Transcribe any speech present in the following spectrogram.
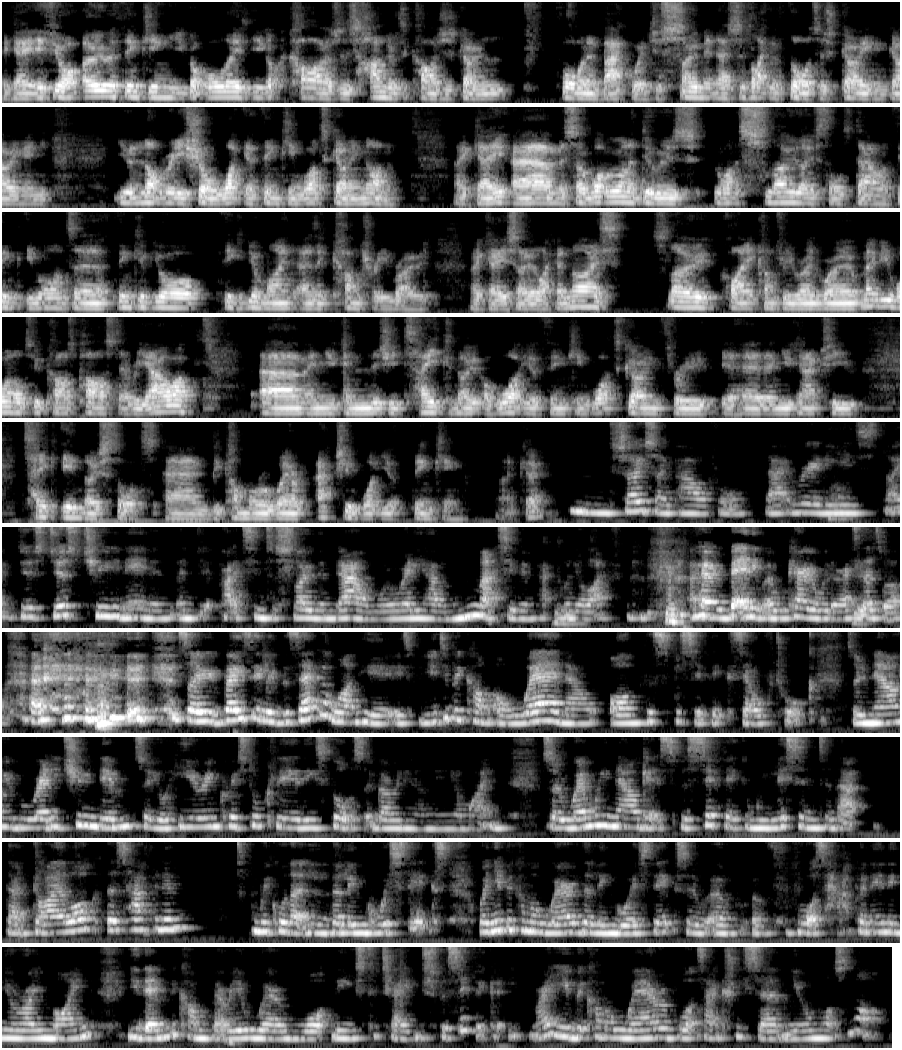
Okay, if you're overthinking, you've got all these, you've got cars, there's hundreds of cars just going forward and backward, just so many, that's just like the thoughts just going and going, and you're not really sure what you're thinking, what's going on. Okay, um, so what we want to do is we want to slow those thoughts down. Think you want to think of your think of your mind as a country road. Okay, so like a nice, slow, quiet country road where maybe one or two cars passed every hour. Um, and you can literally take note of what you're thinking, what's going through your head, and you can actually take in those thoughts and become more aware of actually what you're thinking. Okay. Mm, so so powerful. That really mm. is like just just tuning in and, and, practicing to slow them down will already have a massive impact mm. on your life. um, but anyway, we'll carry on with the rest yeah. as well. so basically, the second one here is for you to become aware now of the specific self talk. So now you've already tuned in, so you're hearing crystal clear these thoughts that are going on in your mind. So when we now get specific and we listen to that that dialogue that's happening we call that the linguistics. When you become aware of the linguistics of, of, of, what's happening in your own mind, you then become very aware of what needs to change specifically, right? You become aware of what's actually serving you and what's not.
